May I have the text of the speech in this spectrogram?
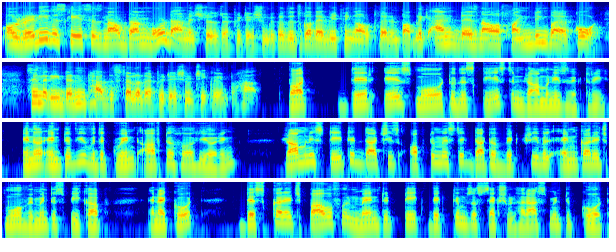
already this case has now done more damage to his reputation because it's got everything out there in public. And there's now a finding by a court saying that he didn't have the stellar reputation which he claimed to have. But there is more to this case than Ramani's victory. In her interview with the Quint after her hearing, Ramani stated that she's optimistic that her victory will encourage more women to speak up, and I quote, discourage powerful men to take victims of sexual harassment to court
